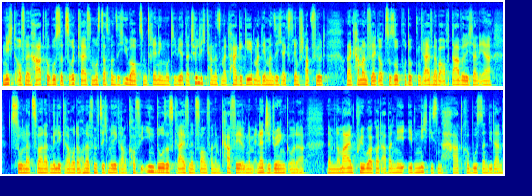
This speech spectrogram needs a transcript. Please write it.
nicht auf einen Hardcore-Booster zurückgreifen muss, dass man sich überhaupt zum Training motiviert. Natürlich kann es mal Tage geben, an denen man sich extrem schlapp fühlt. Und dann kann man vielleicht auch zu so Produkten greifen, aber auch da würde ich dann eher zu einer 200 Milligramm oder 150 Milligramm Koffeindosis greifen in Form von einem Kaffee, irgendeinem Energy Drink oder einem normalen Pre-Workout, aber nee, eben nicht diesen Hardcore-Boostern, die dann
